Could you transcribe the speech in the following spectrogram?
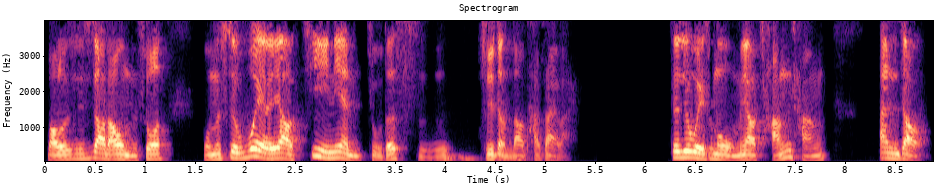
保罗就教导我们说，我们是为了要纪念主的死，只等到他再来。这就为什么我们要常常按照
